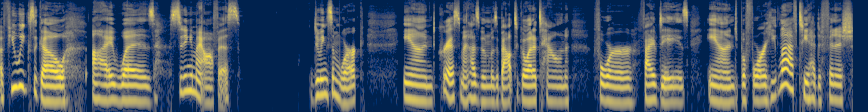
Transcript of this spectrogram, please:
a few weeks ago, I was sitting in my office doing some work, and Chris, my husband, was about to go out of town for five days. And before he left, he had to finish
